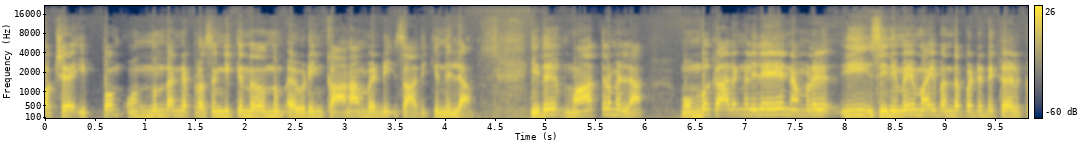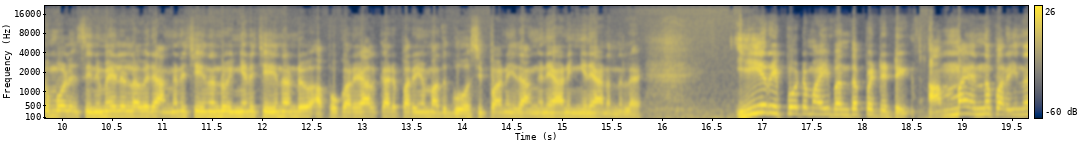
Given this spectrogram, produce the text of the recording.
പക്ഷേ ഇപ്പം ഒന്നും തന്നെ പ്രസംഗിക്കുന്നതൊന്നും എവിടെയും കാണാൻ വേണ്ടി സാധിക്കുന്നില്ല. ഇത് മാത്രമല്ല മുമ്പ് കാലങ്ങളിലേ നമ്മൾ ഈ സിനിമയുമായി ബന്ധപ്പെട്ടിട്ട് കേൾക്കുമ്പോൾ സിനിമയിലുള്ളവർ അങ്ങനെ ചെയ്യുന്നുണ്ടോ ഇങ്ങനെ ചെയ്യുന്നുണ്ടോ അപ്പോൾ കുറേ ആൾക്കാർ പറയും അത് ഗോസിപ്പാണ് ഇത് അങ്ങനെയാണ് ഇങ്ങനെയാണെന്നുള്ളത് ഈ റിപ്പോർട്ടുമായി ബന്ധപ്പെട്ടിട്ട് അമ്മ എന്ന് പറയുന്ന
